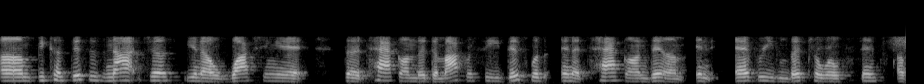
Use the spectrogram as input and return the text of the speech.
um, because this is not just, you know, watching it, the attack on the democracy. This was an attack on them in every literal sense of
